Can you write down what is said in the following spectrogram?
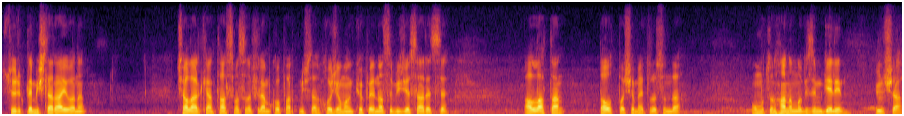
Sürüklemişler hayvanı. Çalarken tasmasını filan kopartmışlar. Kocaman köpeğe nasıl bir cesaretse. Allah'tan Davutpaşa metrosunda Umut'un hanımı bizim gelin Gülşah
